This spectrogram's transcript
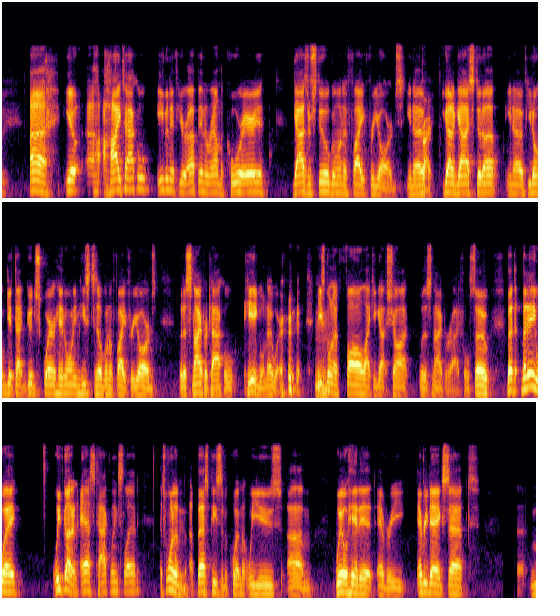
uh, you know, a, a high tackle, even if you're up in around the core area, guys are still going to fight for yards. You know, Right. you got a guy stood up. You know, if you don't get that good square hit on him, he's still going to fight for yards. But a sniper tackle, he ain't going nowhere. he's Mhm. going to fall like he got shot with a sniper rifle. So, but but anyway, we've got an S tackling sled. It's one of the best pieces of equipment we use. Um, we'll hit it every every day except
